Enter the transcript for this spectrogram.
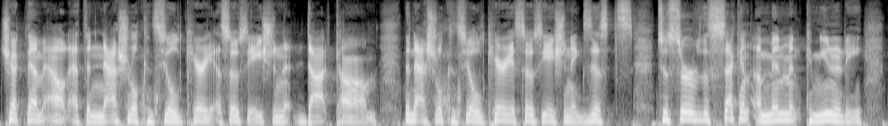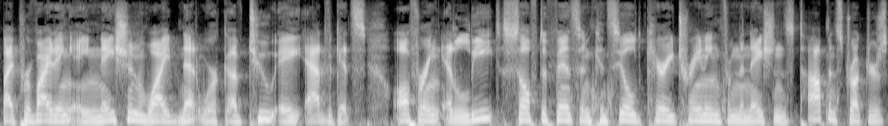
Check them out at the National Concealed Carry Association.com. The National Concealed Carry Association exists to serve the Second Amendment community by providing a nationwide network of 2A advocates offering elite self defense and concealed carry training from the nation's top instructors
